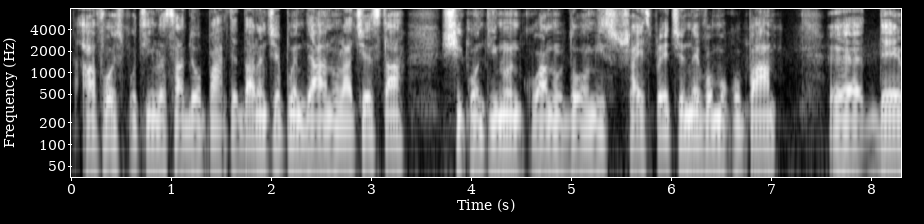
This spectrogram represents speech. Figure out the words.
a fost puțin lăsat deoparte. Dar începând de anul acesta și continuând cu anul 2016, ne vom ocupa de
